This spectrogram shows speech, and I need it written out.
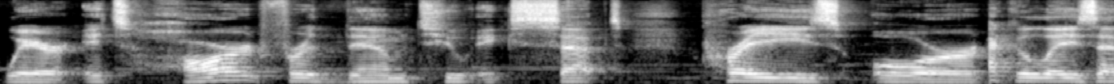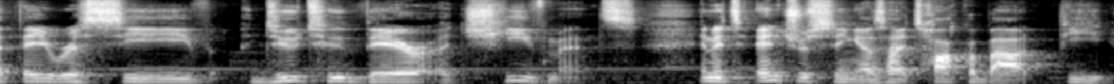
where it's hard for them to accept praise or accolades that they receive due to their achievements. And it's interesting as I talk about the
